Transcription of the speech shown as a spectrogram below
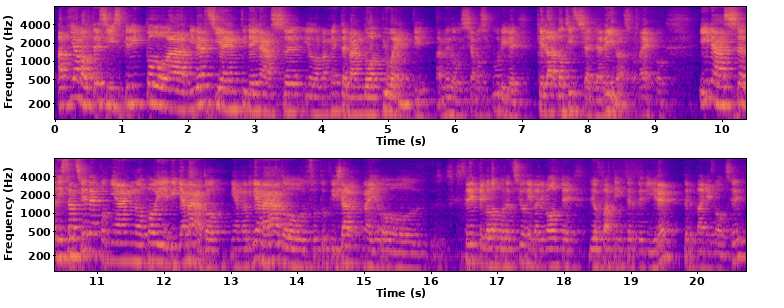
Abbiamo altresì scritto a diversi enti dei NAS, io normalmente mando a più enti, almeno che siamo sicuri che, che la notizia gli arriva, insomma, ecco i NAS a distanza di tempo mi hanno poi richiamato, mi hanno richiamato sotto ufficiale, ma io ho strette collaborazioni, varie volte li ho fatti intervenire per varie cose.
